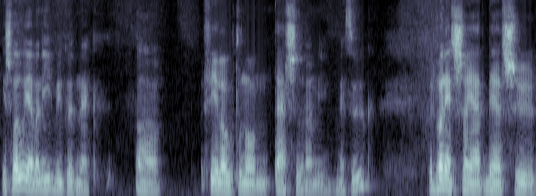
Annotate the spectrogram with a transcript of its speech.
És valójában így működnek a félautonóm társadalmi mezők, hogy van egy saját belső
